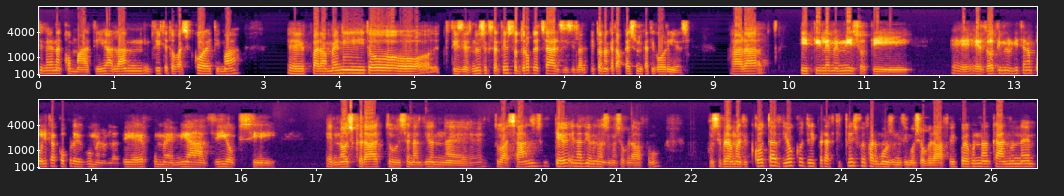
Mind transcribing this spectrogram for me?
είναι ένα κομμάτι, αλλά αν δείτε το βασικό αίτημα, ε, παραμένει το, της διεθνούς εξαρτίας το drop the charges, δηλαδή το να καταπέσουν οι κατηγορίες. Άρα τι, τι λέμε εμείς, ότι ε, εδώ δημιουργείται ένα πολύ κακό προηγούμενο. Δηλαδή έχουμε μία δίωξη ενός κράτους εναντίον ε, του Ασάνζ και εναντίον ενός δημοσιογράφου, που στην πραγματικότητα διώκονται οι πρακτικές που εφαρμόζουν οι δημοσιογράφοι, που έχουν να κάνουν ε,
